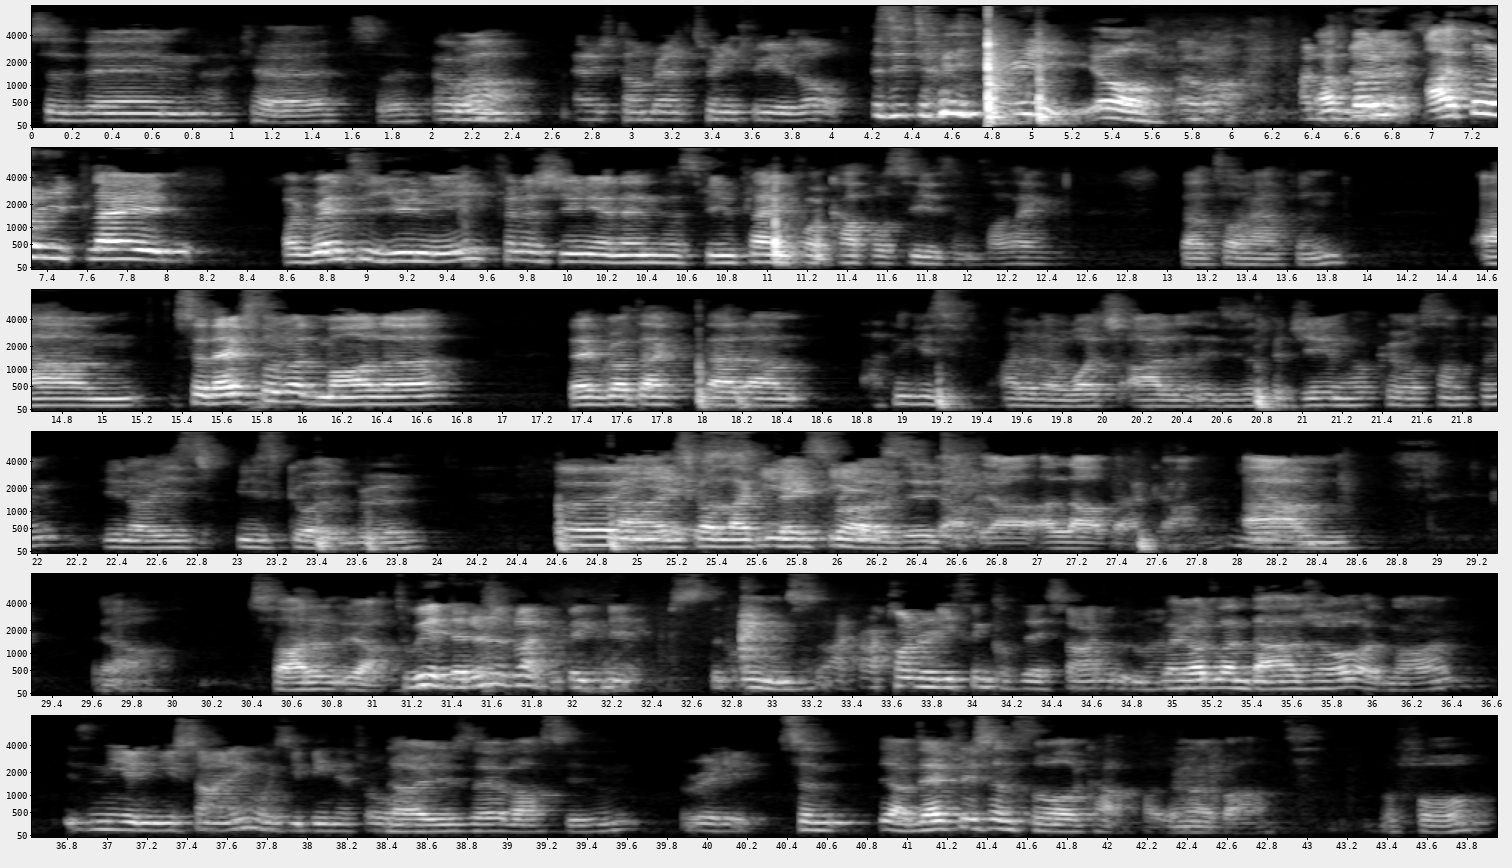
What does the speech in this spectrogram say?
So then, okay, so. Oh, wow. Alex Dombrandt's 23 years old. Is he 23? Oh. Oh, wow. I I thought, he. I thought he played, I went to uni, finished uni, and then has been playing for a couple seasons. I think that's what happened. Um, so they've still got Marler. They've got that, that um, I think he's, I don't know, Watch island. He's a Fijian hooker or something. You know, he's he's good, bro. Oh, Uh, yes, he's got like yes, big throw, yes. dude. Oh, yeah, I love that guy. Yeah. Um, yeah. So I don't, yeah. It's weird, they don't have like big names, the Quins. I, I can't really think of their side at the moment. They got Landajo at nine. Isn't he a new signing or has he been there for a while? No, he was there last season. Really? Since, yeah, definitely since the World Cup. I don't know about before.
